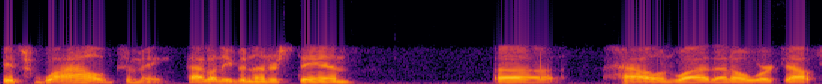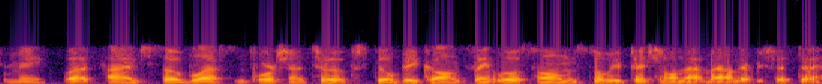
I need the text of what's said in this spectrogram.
It's wild to me. I don't even understand uh, how and why that all worked out for me, but I am so blessed and fortunate to have still be calling St. Louis home and still be pitching on that mound every fifth day.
